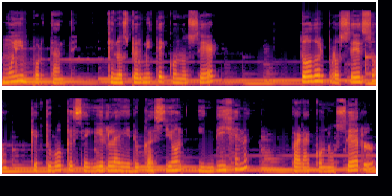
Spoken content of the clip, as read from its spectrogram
muy importante que nos permite conocer todo el proceso que tuvo que seguir la educación indígena para conocerlo,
